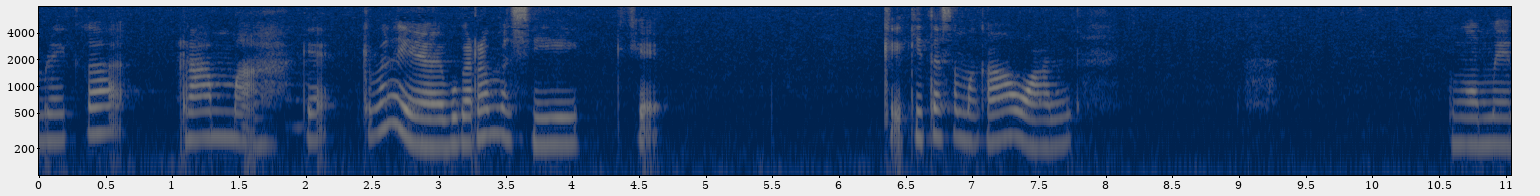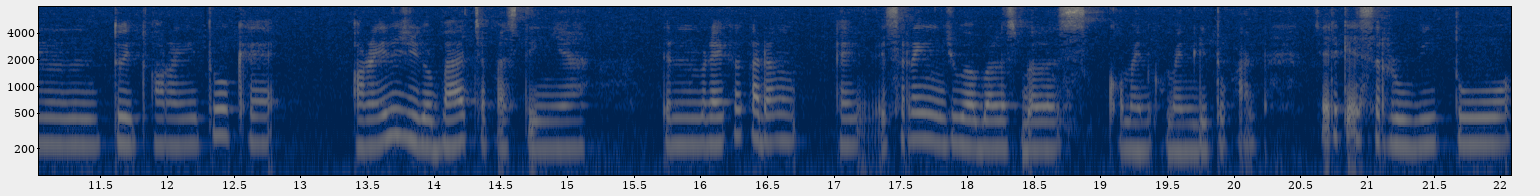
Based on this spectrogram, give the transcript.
mereka ramah kayak gimana ya bukan ramah sih kayak kayak kita sama kawan. Ngomen tweet orang itu kayak orang itu juga baca pastinya. Dan mereka kadang eh, sering juga balas-balas komen-komen gitu kan. Jadi kayak seru gitu.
